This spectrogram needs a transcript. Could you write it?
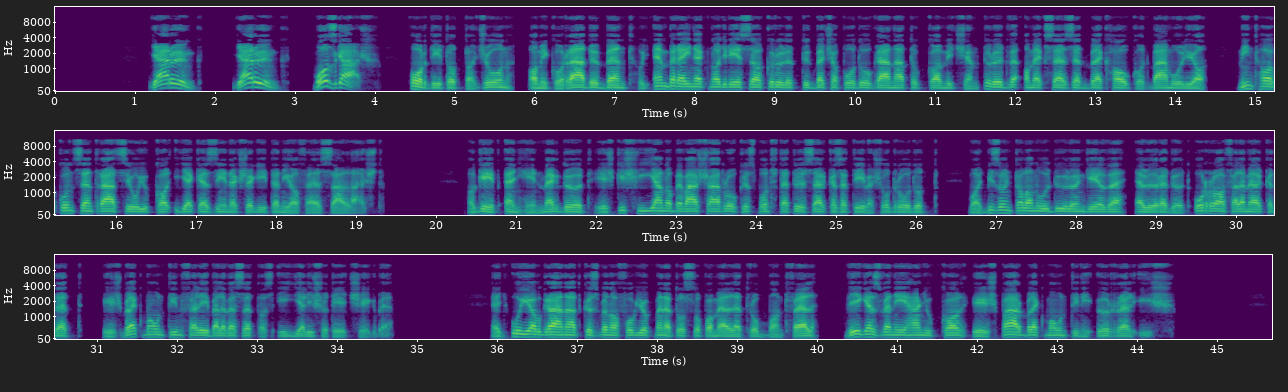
Gyerünk! Gyerünk! Mozgás! ordította John, amikor rádöbbent, hogy embereinek nagy része a körülöttük becsapódó gránátokkal mit sem törődve a megszerzett Black Hawkot bámulja, mintha a koncentrációjukkal igyekeznének segíteni a felszállást. A gép enyhén megdőlt, és kis híján a bevásárlóközpont tetőszerkezetébe sodródott, majd bizonytalanul dűlöngélve előredőlt orral felemelkedett, és Black Mountain felé beleveszett az éjjeli sötétségbe. Egy újabb gránát közben a foglyok menetoszlopa mellett robbant fel, végezve néhányukkal és pár Black Mountaini örrel is.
